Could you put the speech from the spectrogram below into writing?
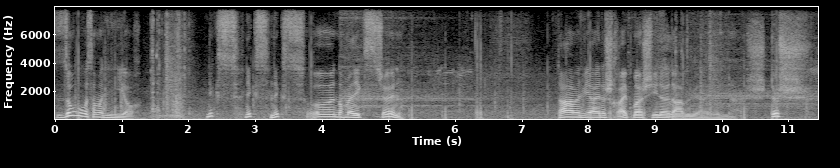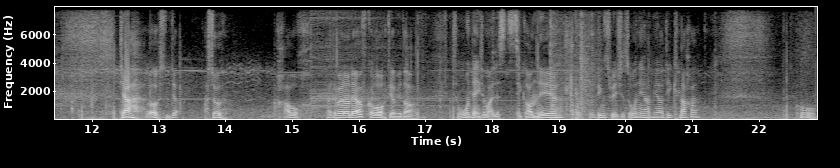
So, was haben wir denn hier? Nix, nix, nix. Und noch mehr nix. Schön. Da haben wir eine Schreibmaschine, da haben wir einen Stisch. Tja, oh, sind der? Achso. Rauch. Da hat aber noch nicht aufgeraucht hier wieder. So, und eigentlich immer alles Zigarren. Nee, Dings will ich jetzt auch nicht haben hier, die Knarre. Oh.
